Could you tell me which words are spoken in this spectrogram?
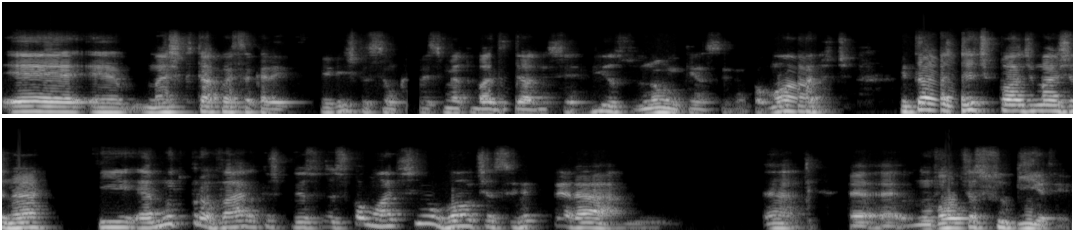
é, é, mas que está com essa característica, ser um crescimento baseado em serviços, não intensivo em commodities. Então, a gente pode imaginar que é muito provável que os preços das commodities não voltem a se recuperar. Né? É, é, não volte a subir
